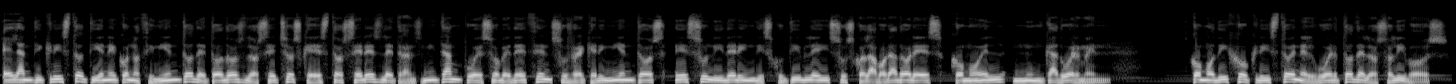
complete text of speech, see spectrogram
El anticristo tiene conocimiento de todos los hechos que estos seres le transmitan pues obedecen sus requerimientos, es su líder indiscutible y sus colaboradores, como él, nunca duermen. Como dijo Cristo en el huerto de los olivos.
